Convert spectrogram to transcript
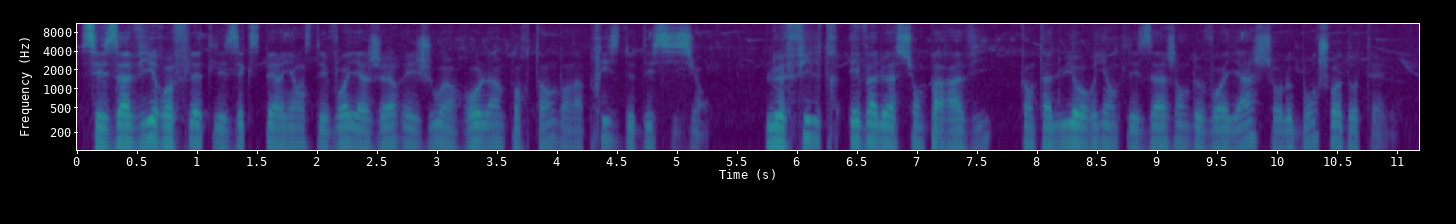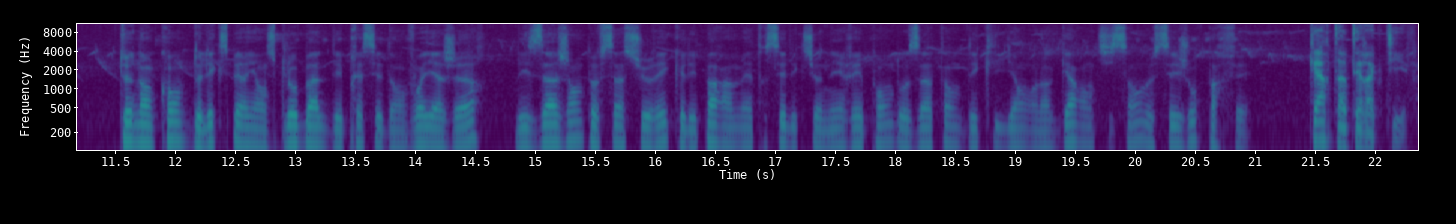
Ces avis reflètent les expériences des voyageurs et jouent un rôle important dans la prise de décision. Le filtre évaluation par avis, quant à lui, oriente les agents de voyage sur le bon choix d'hôtel. Tenant compte de l'expérience globale des précédents voyageurs, les agents peuvent s'assurer que les paramètres sélectionnés répondent aux attentes des clients en leur garantissant le séjour parfait. Carte interactive.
